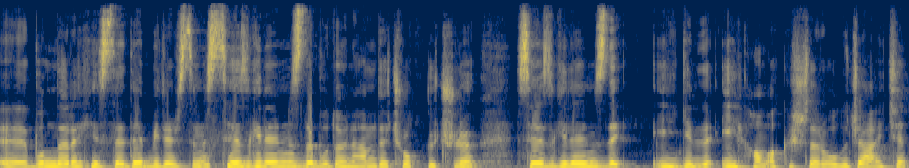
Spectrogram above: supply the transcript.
Ee, bunları hissedebilirsiniz. Sezgileriniz de bu dönemde çok güçlü. Sezgilerinizle ilgili de ilham akışları olacağı için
